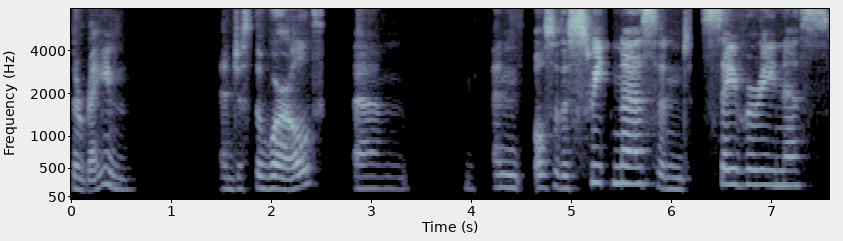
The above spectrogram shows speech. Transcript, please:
the rain and just the world. Um, and also the sweetness and savoriness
